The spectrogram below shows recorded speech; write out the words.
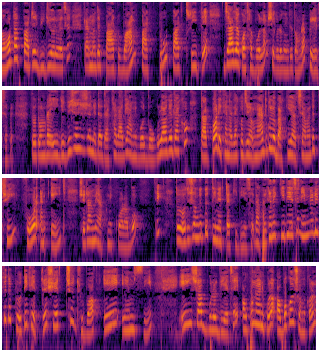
নটা পার্টের ভিডিও রয়েছে, তার মধ্যে part one part two part থ্রিতে যা যা কথা বললাম, সেগুলো কিন্তু তোমরা পেয়ে যাবে। তো তোমরা এই ডিভিশন সেশন এটা দেখার আগে আমি বলব, ওগুলো আগে দেখো, তারপর এখানে দেখো যে ম্যাথগুলো বাকি আছে, আমাদের থ্রি ফোর অ্যান্ড এইট সেটা আমি এখনই করাবো। ঠিক? তো অতি সঙ্গে তো তিনেরটা কি দিয়েছে? দেখো, এখানে কি দিয়েছে? নিম্নলিখিত প্রতি ক্ষেত্রে স্বেচ্ছ ধ্রুবক এ এম সি এই সবগুলো দিয়েছে। অপনয়ন করে, অবকল সমীকরণ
